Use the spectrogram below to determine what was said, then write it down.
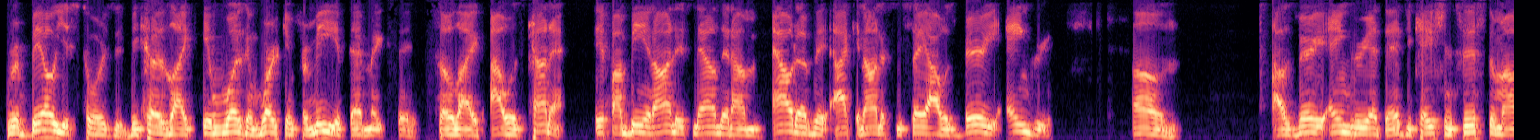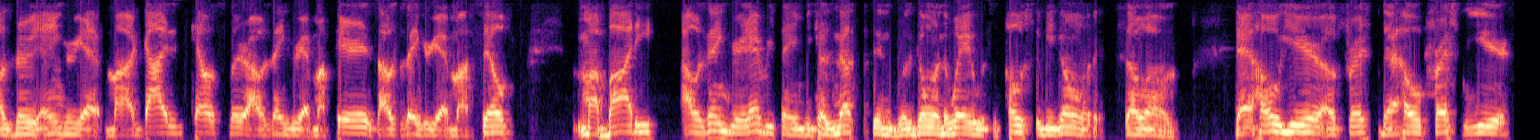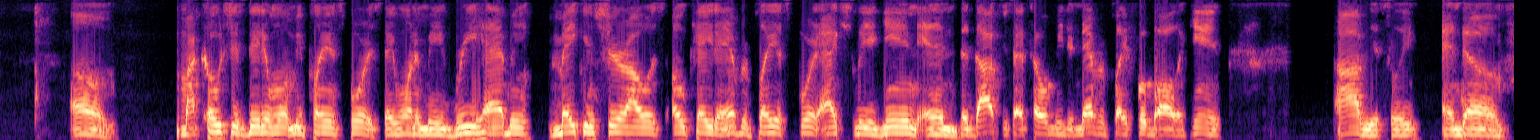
rebellious towards it because like it wasn't working for me if that makes sense. So like i was kind of if i'm being honest now that i'm out of it i can honestly say i was very angry. Um i was very angry at the education system. I was very angry at my guidance counselor. I was angry at my parents. I was angry at myself my body. I was angry at everything because nothing was going the way it was supposed to be going. So um that whole year of fresh that whole freshman year, um, my coaches didn't want me playing sports. They wanted me rehabbing, making sure I was okay to ever play a sport actually again. And the doctors had told me to never play football again, obviously. And um,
